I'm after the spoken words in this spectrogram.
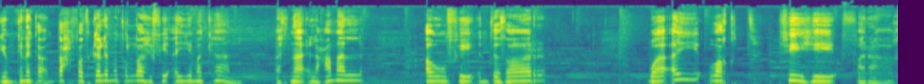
يمكنك أن تحفظ كلمة الله في أي مكان أثناء العمل أو في انتظار وأي وقت فيه فراغ.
